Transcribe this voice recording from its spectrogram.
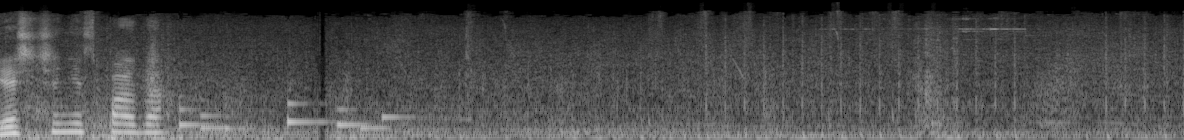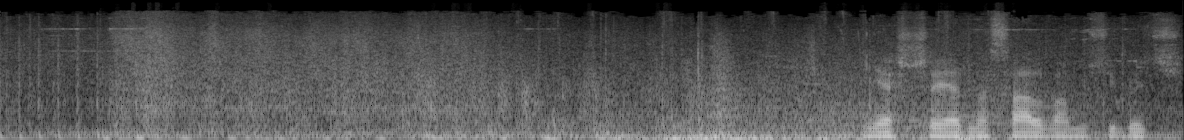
Jeszcze nie spada? Jeszcze jedna salwa musi być.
